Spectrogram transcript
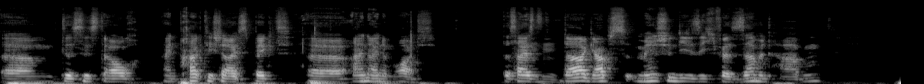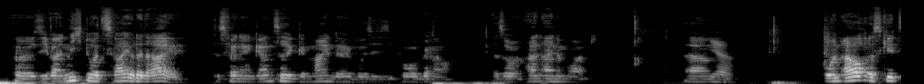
ähm, das ist auch ein praktischer Aspekt äh, an einem Ort. Das heißt, Mhm. da gab es Menschen, die sich versammelt haben. Äh, sie waren nicht nur zwei oder drei. Das war eine ganze Gemeinde, wo sie, wo genau, also an einem Ort. Ähm, Ja. und auch, es geht,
